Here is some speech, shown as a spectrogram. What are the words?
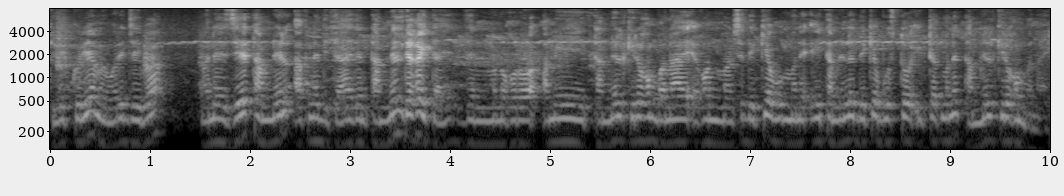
ক্লিক করিয়া মেমোরি যাইবা। মানে যে থামনেল আপনি দিতায় যেন থামনেল দেখাইতায় যেন মনে করো আমি থামনেল কীরকম বানাই, এখন মানুষে দেখিয়া মানে এই থামনেলে দেখিয়া বুঝতো এটাত মানে থামনেল কীরকম বানায়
